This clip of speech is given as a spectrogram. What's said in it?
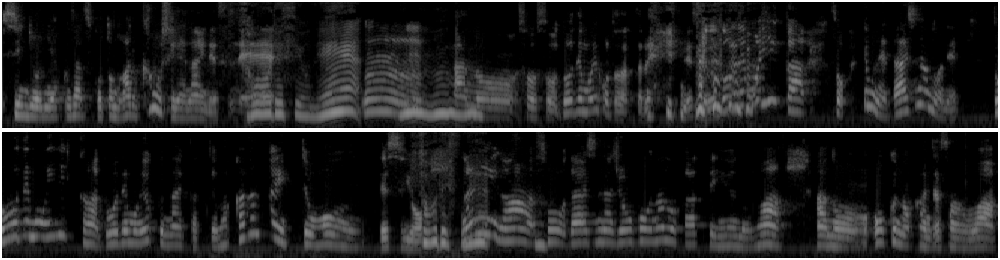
診療に役立つこともあるかもしれないですね。そうですよね。うん。うんうん、あの、そうそう、どうでもいいことだったらいいんですけど、どうでもいいか、そう、でもね、大事なのはね、どうでもいいか、どうでもよくないかってわからないって思うんですよ。そうですね。何が、そう大事な情報なのかっていうのは、あの、多くの患者さんは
